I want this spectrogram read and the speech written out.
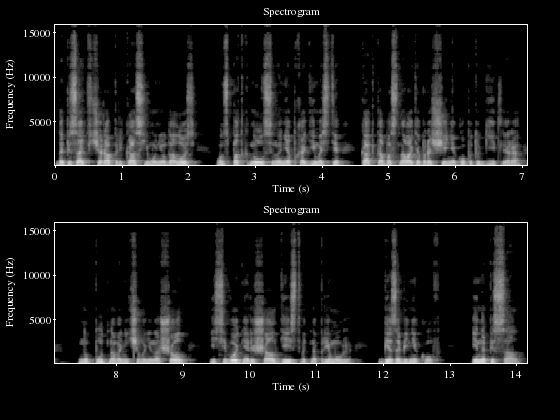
Дописать вчера приказ ему не удалось, он споткнулся на необходимости как-то обосновать обращение к опыту Гитлера, но путного ничего не нашел и сегодня решал действовать напрямую, без обиняков, и написал.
